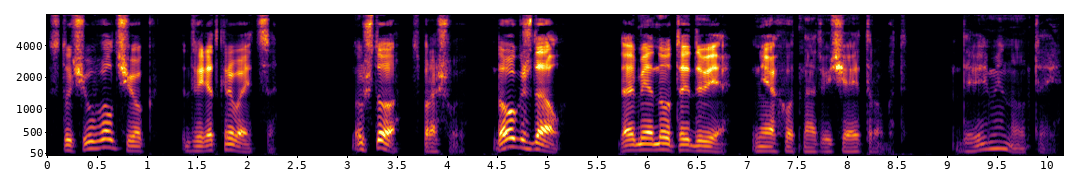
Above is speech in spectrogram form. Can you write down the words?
Стучу в волчок. Дверь открывается. «Ну что?» — спрашиваю. «Долго ждал?» «Да минуты две», — неохотно отвечает робот. Две минуты.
